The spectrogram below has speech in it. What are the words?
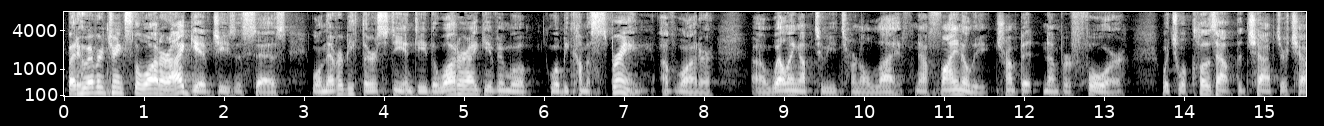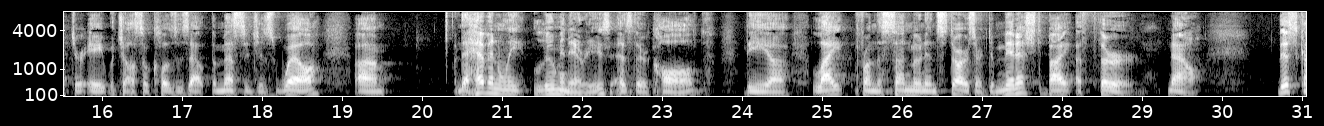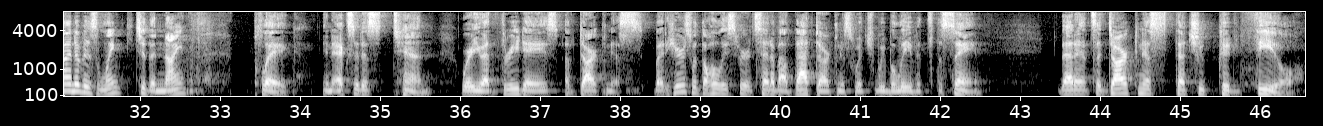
But whoever drinks the water I give, Jesus says, will never be thirsty. Indeed, the water I give him will, will become a spring of water uh, welling up to eternal life. Now, finally, trumpet number four, which will close out the chapter, chapter eight, which also closes out the message as well. Um, the heavenly luminaries, as they're called, the uh, light from the sun, moon, and stars are diminished by a third. Now, this kind of is linked to the ninth plague in Exodus 10, where you had three days of darkness. But here's what the Holy Spirit said about that darkness, which we believe it's the same that it's a darkness that you could feel.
